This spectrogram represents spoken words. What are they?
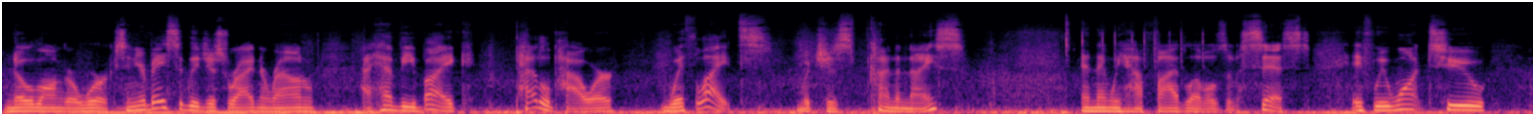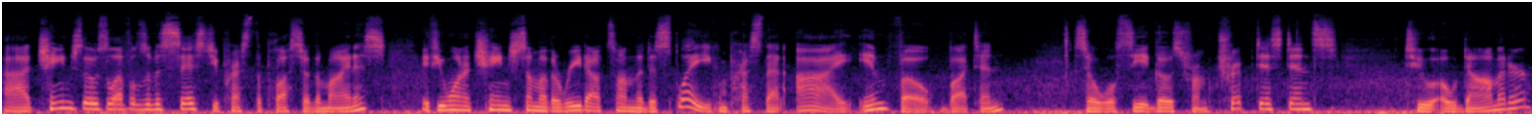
no longer works. And you're basically just riding around a heavy bike, pedal power with lights, which is kind of nice and then we have five levels of assist. If we want to uh, change those levels of assist, you press the plus or the minus. If you want to change some of the readouts on the display, you can press that I info button. So we'll see it goes from trip distance to odometer,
